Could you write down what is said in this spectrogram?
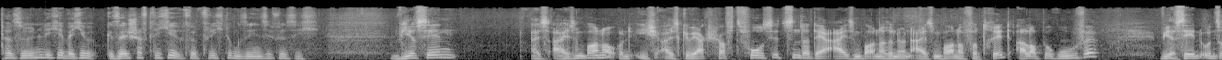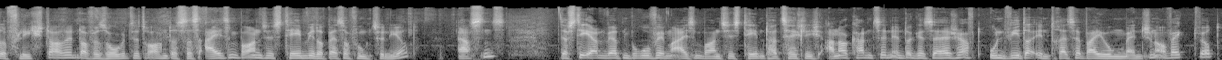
persönliche, welche gesellschaftliche Verpflichtung sehen Sie für sich? Wir sehen als Eisenbahner und ich als Gewerkschaftsvorsitzender, der Eisenbahnerinnen und Eisenbahner vertritt, aller Berufe, wir sehen unsere Pflicht darin, dafür Sorge zu tragen, dass das Eisenbahnsystem wieder besser funktioniert. Erstens, dass die ehrenwerten Berufe im Eisenbahnsystem tatsächlich anerkannt sind in der Gesellschaft und wieder Interesse bei jungen Menschen erweckt wird.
